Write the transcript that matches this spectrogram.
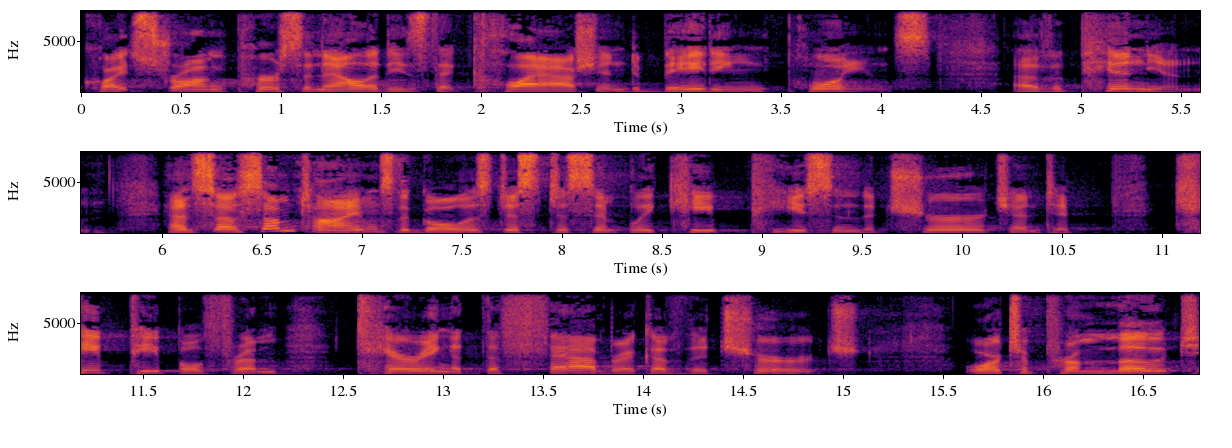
quite strong personalities that clash in debating points of opinion. And so sometimes the goal is just to simply keep peace in the church and to keep people from tearing at the fabric of the church or to promote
